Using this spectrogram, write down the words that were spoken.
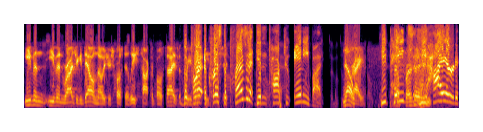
even even Roger Goodell knows you're supposed to at least talk to both sides. The pre- make these Chris, the president didn't talk to anybody. no. Right. He paid. he hired.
